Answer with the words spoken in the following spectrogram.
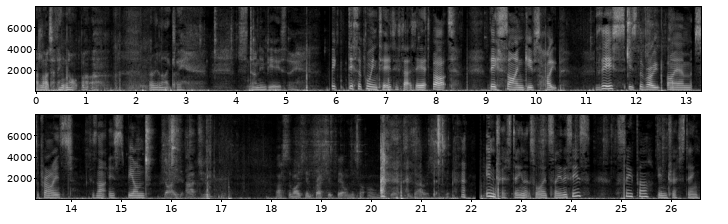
I'd like to think not, but very likely. Stunning views though. Big disappointed if that's it, but this sign gives hope. This is the rope. I am surprised because that is beyond. That is actually. That's the most impressive bit on this. Oh my god, it's embarrassing. Interesting, that's what I'd say this is. Super interesting.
